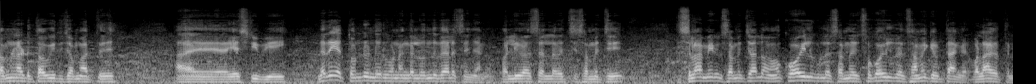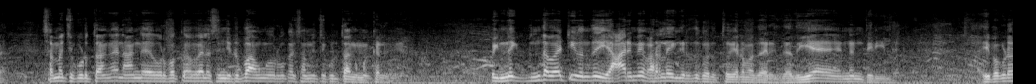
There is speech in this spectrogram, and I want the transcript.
தமிழ்நாடு தவீர் ஜமாத்து எஸ்டிபிஐ நிறைய தொண்டு நிறுவனங்கள் வந்து வேலை செஞ்சாங்க. பள்ளிவாசலில் வச்சு சமைச்சு இஸ்லாமியர்கள் சமைச்சாலும் கோயிலுக்குள்ளே சமைச்சு கோயிலுக்குள்ள சமைக்க விட்டாங்க வளாகத்தில். சமைச்சு கொடுத்தாங்க. நாங்கள் ஒரு பக்கம் வேலை செஞ்சுட்டு இருப்போம் அவங்க ஒரு பக்கம் சமைச்சு கொடுத்தாங்க மக்களுக்கு. இப்போ இன்னைக்கு இந்த வாட்டி வந்து யாருமே வரலைங்கிறதுக்கு ஒரு துயரமாக தான் இருக்குது. அது ஏன் என்னன்னு தெரியல. இப்போ கூட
